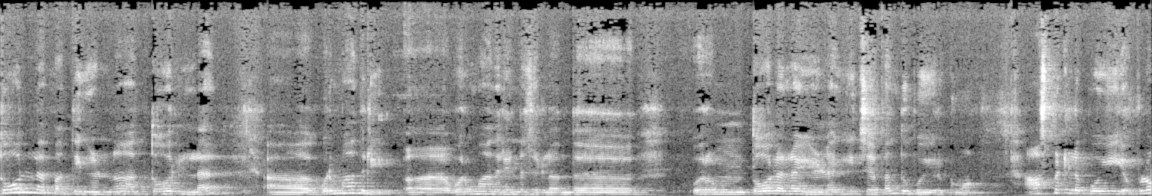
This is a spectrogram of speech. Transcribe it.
தோலில் பார்த்திங்கன்னா தோலில் ஒரு மாதிரி ஒரு மாதிரி என்ன சொல்ல அந்த ஒரு தோலெல்லாம் இழகி செவந்து போயிருக்குமா ஹாஸ்பிட்டலில் போய் எவ்வளோ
